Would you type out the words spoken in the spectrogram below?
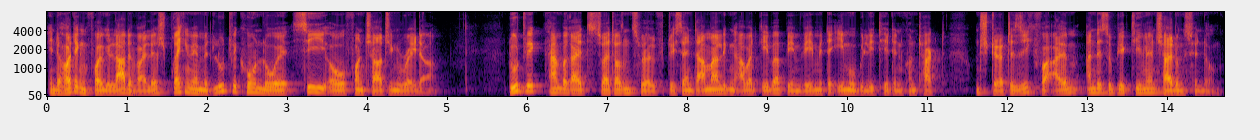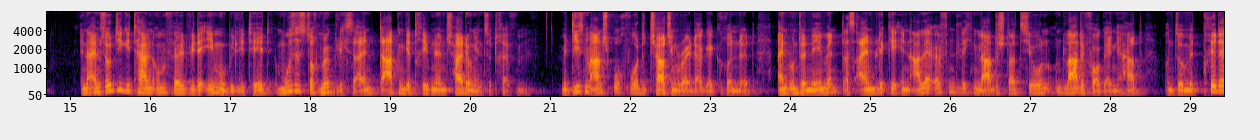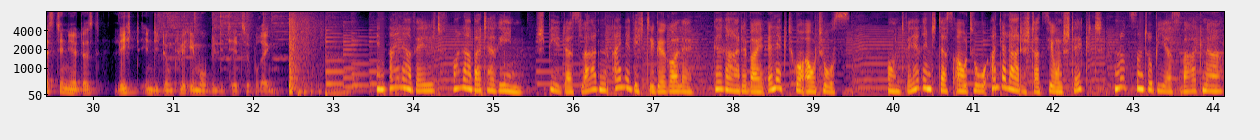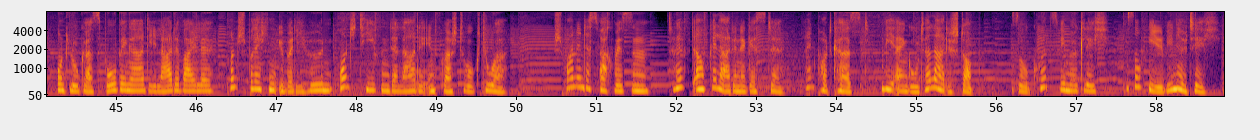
In der heutigen Folge Ladeweile sprechen wir mit Ludwig Hohenlohe, CEO von Charging Radar. Ludwig kam bereits 2012 durch seinen damaligen Arbeitgeber BMW mit der E-Mobilität in Kontakt und störte sich vor allem an der subjektiven Entscheidungsfindung. In einem so digitalen Umfeld wie der E-Mobilität muss es doch möglich sein, datengetriebene Entscheidungen zu treffen. Mit diesem Anspruch wurde Charging Radar gegründet, ein Unternehmen, das Einblicke in alle öffentlichen Ladestationen und Ladevorgänge hat und somit prädestiniert ist, Licht in die dunkle E-Mobilität zu bringen. In einer Welt voller Batterien spielt das Laden eine wichtige Rolle, gerade bei Elektroautos. Und während das Auto an der Ladestation steckt, nutzen Tobias Wagner und Lukas Bobinger die Ladeweile und sprechen über die Höhen und Tiefen der Ladeinfrastruktur. Spannendes Fachwissen trifft auf geladene Gäste. Ein Podcast wie ein guter Ladestopp. So kurz wie möglich, so viel wie nötig.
